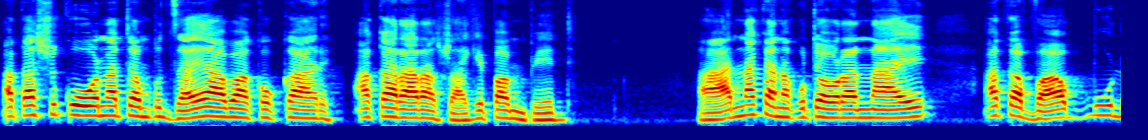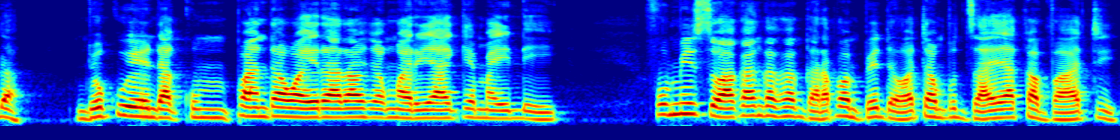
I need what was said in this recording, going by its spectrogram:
akasvikoona tambudzai avako kare akarara zvake pamubhedha. Haana kana kutaura naye akabva abuda ndokuenda kumupanda wairara shamwari yake maidei. Fumiso akanga akagara pamubhedha watambudzai akabva ati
